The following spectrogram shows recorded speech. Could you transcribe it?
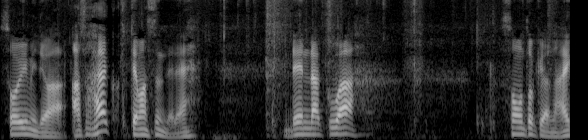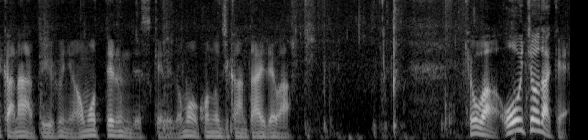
そういう意味では朝早く来てますんでね連絡はその時はないかなというふうには思ってるんですけれどもこの時間帯では。今日は大井町岳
